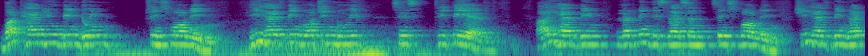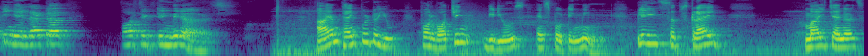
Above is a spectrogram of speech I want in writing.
What have you been doing since morning? He has been watching movie since 3 p.m. I have been learning this lesson since morning. She has been writing a letter for 15 minutes. I am thankful to you for watching videos and supporting me. Please subscribe my channels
